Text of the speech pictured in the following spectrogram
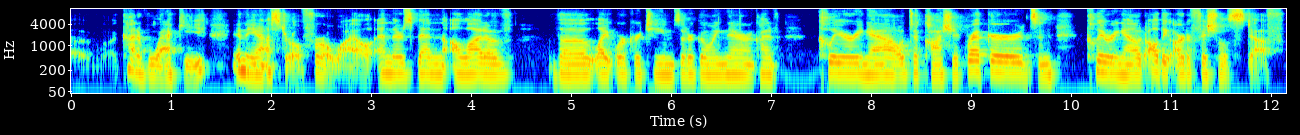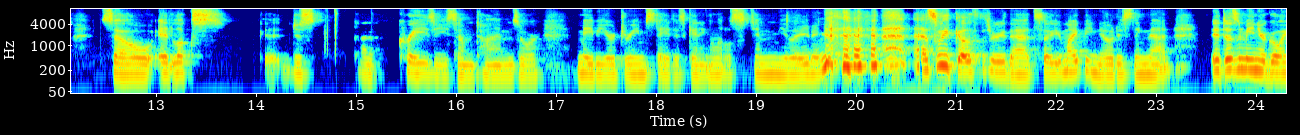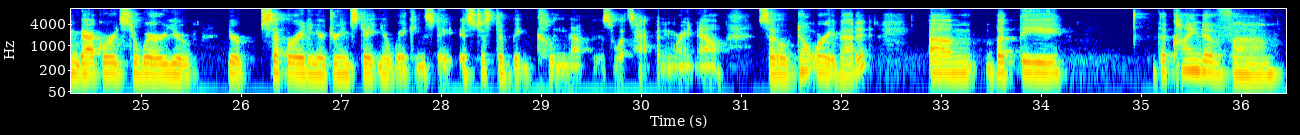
kind of wacky in the astral for a while. And there's been a lot of the light worker teams that are going there and kind of clearing out Akashic records and clearing out all the artificial stuff. So it looks uh, just kind of crazy sometimes, or maybe your dream state is getting a little stimulating as we go through that. So you might be noticing that. It doesn't mean you're going backwards to where you're you're separating your dream state and your waking state. It's just a big cleanup, is what's happening right now. So don't worry about it. Um, but the the kind of um,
